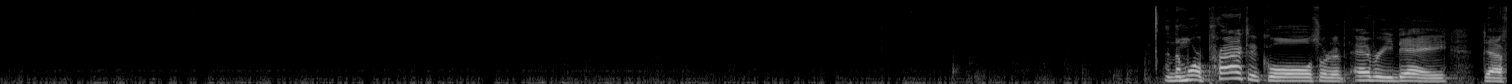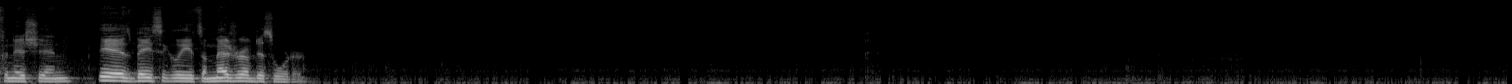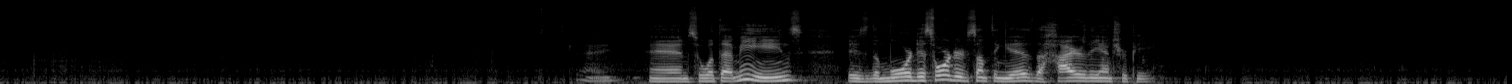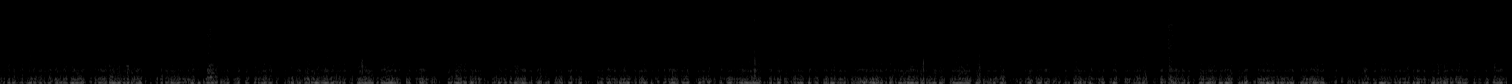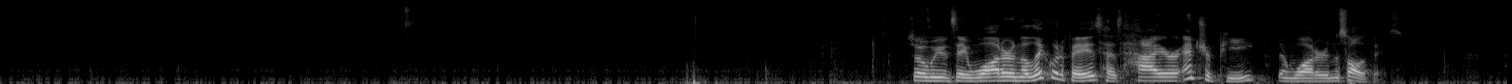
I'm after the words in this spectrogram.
And the more practical, sort of everyday definition is basically it's a measure of disorder. Okay. And so what that means is the more disordered something is, the higher the entropy. So we would say water in the liquid phase has higher entropy than water in the solid phase.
